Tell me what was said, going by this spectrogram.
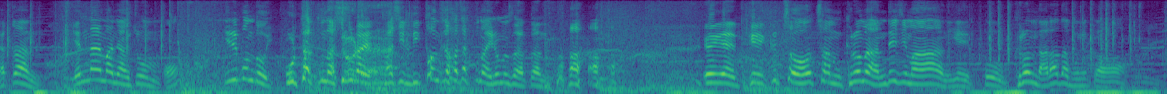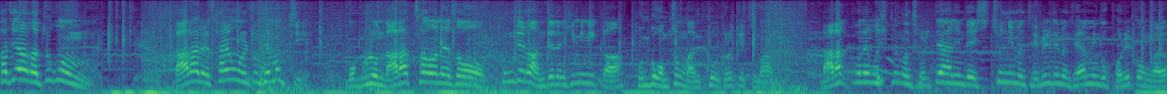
약간 옛날 마냥 좀 어? 일본도 옳았구나 씨발 다시 리턴즈 하자꾸나 이러면서 약간 이게, 이게 그쵸 참 그러면 안 되지만 이게 또 그런 나라다 보니까 카지아가 조금 나라를 사용을 좀 해먹지 뭐 물론 나라 차원에서 통제가 안 되는 힘이니까 돈도 엄청 많고 그렇겠지만 나라 꺼내고 싶은 건 절대 아닌데 시초님은 데빌되면 대한민국 버릴 건가요?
